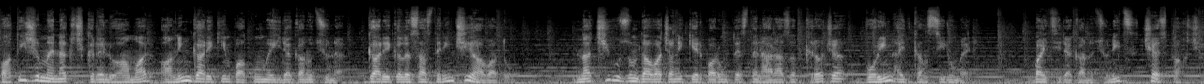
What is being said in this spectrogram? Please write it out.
Պատիժը մենակ չկրելու համար Անին Գարիկին պատմում է իրականությունը։ Գարիկը լսածներին չի հավատում։ Նա չի ուզում դավաճանի կերպարում տեսնել հարազատ քրոջը, որին այդքան սիրում էր, բայց իրականությունից չես փախչի։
